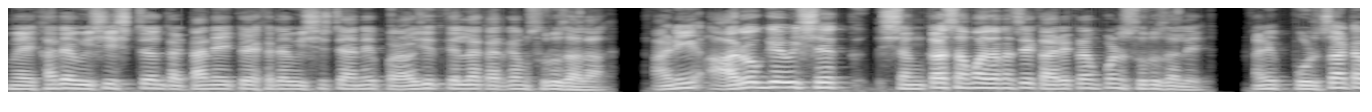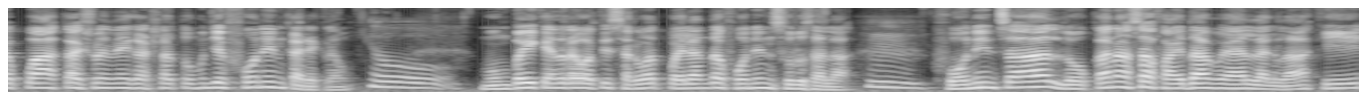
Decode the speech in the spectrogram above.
मग एखाद्या विशिष्ट गटाने किंवा एखाद्या विशिष्ट याने प्रायोजित केलेला कार्यक्रम सुरू झाला आणि आरोग्यविषयक शंका समाधानाचे कार्यक्रम पण सुरू झाले आणि पुढचा टप्पा आकाशवाणीने गाठला तो म्हणजे फोन इन कार्यक्रम. हो. मुंबई केंद्रावरती सर्वात पहिल्यांदा फोन इन सुरू झाला. फोन इनचा लोकांना असा फायदा मिळायला लागला की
